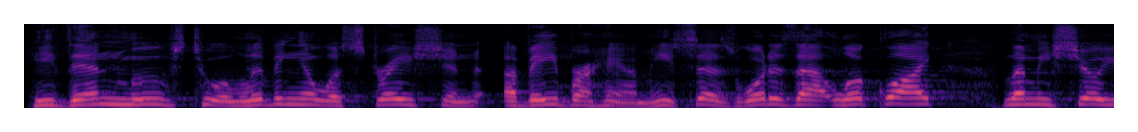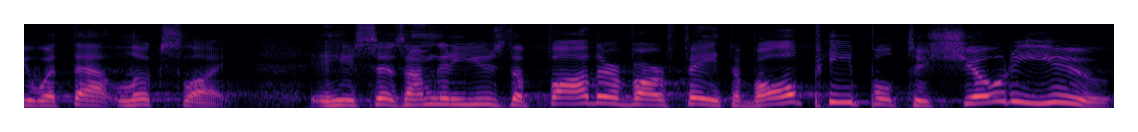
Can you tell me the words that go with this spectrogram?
he then moves to a living illustration of Abraham. He says, What does that look like? Let me show you what that looks like. He says, I'm going to use the father of our faith, of all people, to show to you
